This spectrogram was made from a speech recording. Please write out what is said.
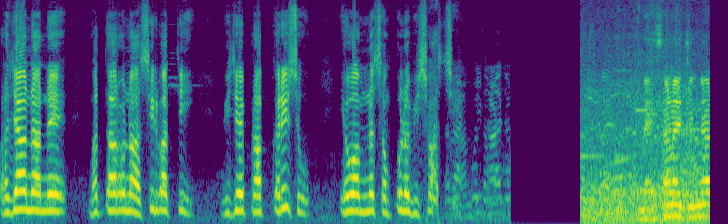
પ્રજાના અને મતદારોના આશીર્વાદથી વિજય પ્રાપ્ત કરીશું એવો અમને સંપૂર્ણ વિશ્વાસ છે. મહેસાણા જિલ્લા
